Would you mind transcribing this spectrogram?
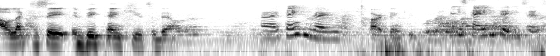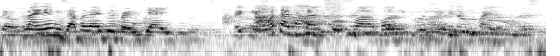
I would like to say a big thank you to them. All right, thank you very much. All right, thank you. Please, can you introduce yourself? My name is Abalade Berdiaibi. Okay, what have you learned so far about the drone building and piloting?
